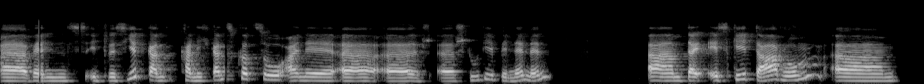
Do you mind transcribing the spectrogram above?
äh, Wenn es interessiert, kann, kann, ich ganz kurz so eine äh, äh, Studie benennen. Ähm, da, es geht darum, ähm,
